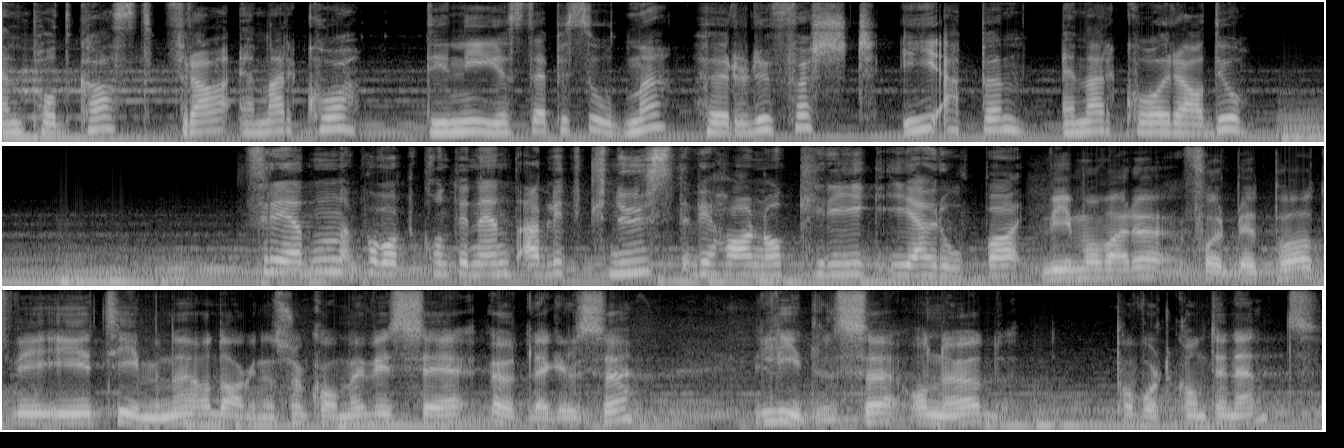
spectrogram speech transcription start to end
en podkast fra NRK. De nyeste episodene hører du først i appen NRK Radio. Freden på vårt kontinent er blitt knust. Vi har nå krig i Europa. Vi må være forberedt på at vi i timene og dagene som kommer vil se ødeleggelse, lidelse og nød på vårt kontinent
